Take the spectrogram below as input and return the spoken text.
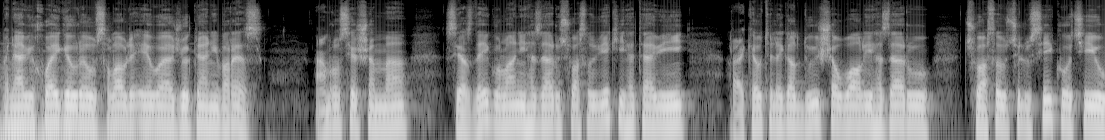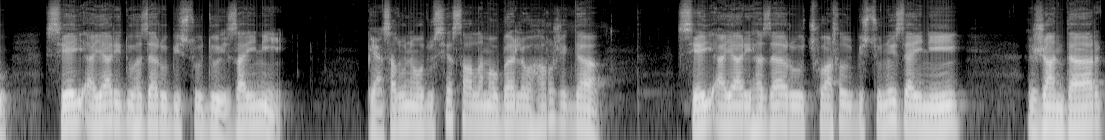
بە ناوی خی گەورە و سڵاو لە ئێوە جۆگرانی بەڕێز ئەمڕۆ سێشەممە سێزدەی گوڵانی 1940 هەتاوی ڕێکەوت لەگەڵ دوی شەواڵی 1940 کۆچی و سێی ئایاری 2022 زینی پێنج سەد و نەوەد و سێ ساڵ لەمەوبەر لە وەها ڕۆژێکدا سێی ئایاری 1429 زاینی ژان دارک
